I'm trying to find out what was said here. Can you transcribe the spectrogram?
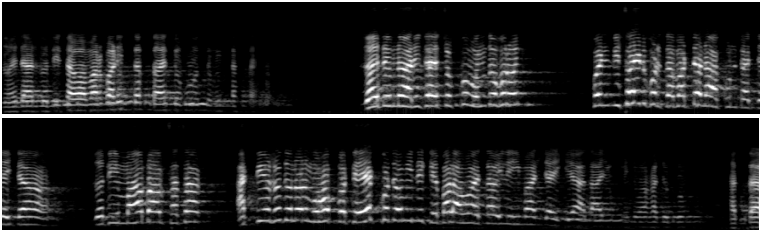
জয়দার যদি চাও আমার বাড়ির থাকতায় তবু তুমি থাকতায় পারবা জয়দেব না হারিচায় চক্ষু বন্ধ করুন। কোন ডিসাইড করতে পারতা না কোনটা যাইতা। যদি মা বাপ, শাসাক, আত্মীয় স্বজনের মহব্বতে এক কদমি দিকে বাড়া হয়, তাহলে ইমান যাই গিয়া, লা ইউমিনু আহাদুকুম হাত্তা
